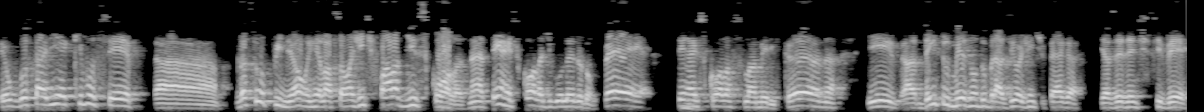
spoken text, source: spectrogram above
eu gostaria que você, ah, da sua opinião em relação, a gente fala de escolas, né? Tem a escola de goleiro europeia, tem a escola sul-americana, e ah, dentro mesmo do Brasil a gente pega e às vezes a gente se vê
